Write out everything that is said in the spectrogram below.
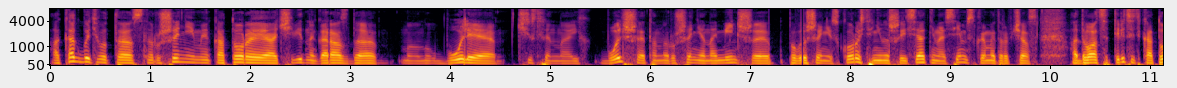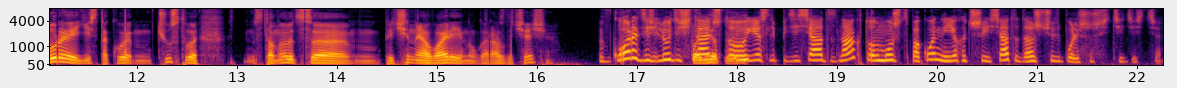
А как быть вот а, с нарушениями, которые, очевидно, гораздо ну, более численно их больше? Это нарушение на меньшее повышение скорости, не на 60, не на 70 км в час, а 20-30, которые, есть такое чувство, становятся причиной аварии ну, гораздо чаще? В городе люди считают, Понятно. что если 50 знак, то он может спокойно ехать 60 и даже чуть больше 60.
